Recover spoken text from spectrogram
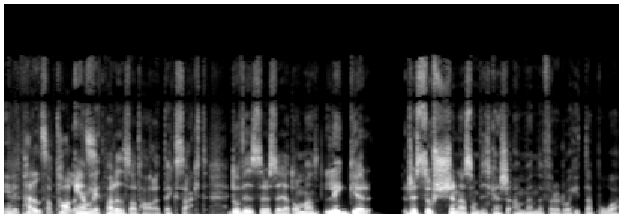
Enligt Parisavtalet. Enligt Parisavtalet, exakt. Då visar det sig att om man lägger resurserna som vi kanske använder för att då hitta på,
